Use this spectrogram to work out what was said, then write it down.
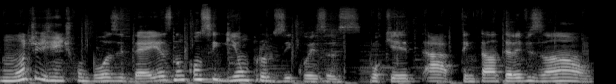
Um monte de gente com boas ideias não conseguiam produzir coisas porque, ah, tem que estar na televisão,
